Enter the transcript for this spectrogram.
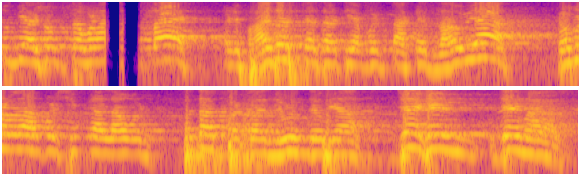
तुम्ही अशोक चव्हाण आणि भाजपच्या साठी आपण ताकद लावूया. कमळाला आपण शिक्का लावून प्रताप पटला निवडून देऊया. जय हिंद जय महाराष्ट्र.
